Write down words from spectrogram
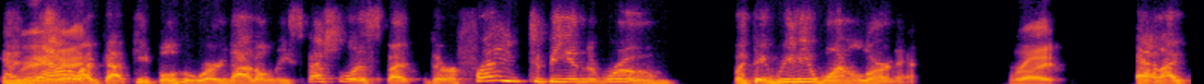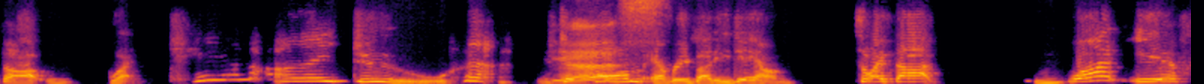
And Right. now Right. I've got people who are not only specialists, but they're afraid to be in the room, but they really want to learn it. right. And I thought, what can I do huh, to Yes. calm everybody down? So I thought, what if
